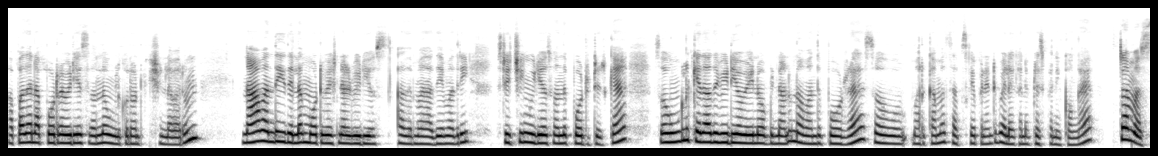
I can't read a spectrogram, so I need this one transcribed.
அப்போ தான் நான் போடுற வீடியோஸ் வந்து உங்களுக்கு நோட்டிஃபிகேஷனில் வரும். நான் வந்து இதெல்லாம் மோட்டிவேஷ்னல் வீடியோஸ் அது மா அதே மாதிரி ஸ்டிச்சிங் வீடியோஸ் வந்து போட்டுட்டு இருக்கேன். ஸோ உங்களுக்கு ஏதாவது வீடியோ வேணும் அப்படின்னாலும் நான் வந்து போடுறேன். ஸோ மறக்காமல் சப்ஸ்கிரைப் பண்ணிவிட்டு பெல்லைக்கனை ப்ரெஸ் பண்ணிக்கோங்க. கஸ்டமர்ஸ்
